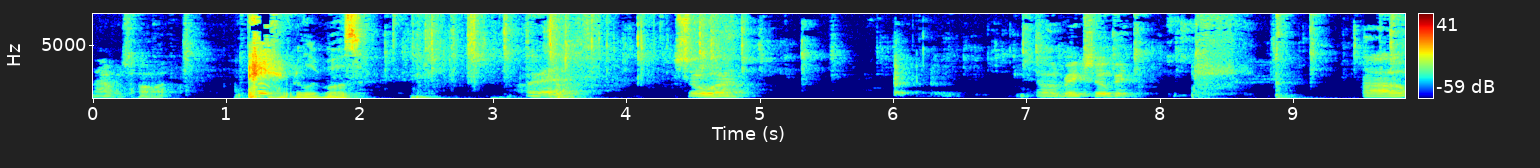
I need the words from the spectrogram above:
That was hot. it really was. Alright. So, uh, until it breaks over. Uh,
